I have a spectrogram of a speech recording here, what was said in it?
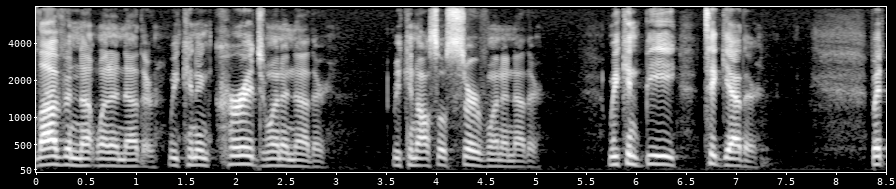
love one another. We can encourage one another. We can also serve one another. We can be together. But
